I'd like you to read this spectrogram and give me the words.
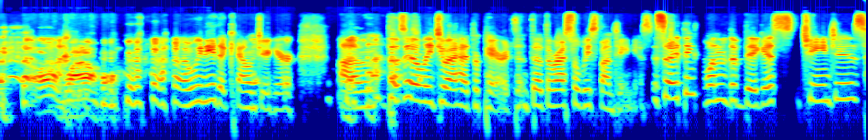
oh wow. we need a counter here. Um, those are the only two I had prepared. The, the rest will be spontaneous. So I think one of the biggest changes,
